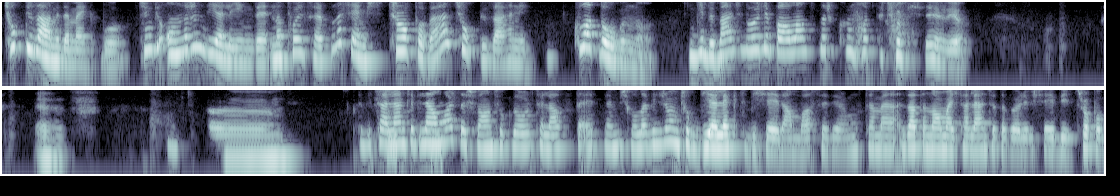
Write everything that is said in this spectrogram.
Çok güzel mi demek bu? Çünkü onların diyaleğinde Napoli tarafında şeymiş troppo bel çok güzel hani kulak dolgunluğu gibi. Bence böyle bağlantıları kurmak da çok işe yarıyor. Evet. Ee, Tabii İtalyanca bilen varsa şu an çok doğru telaffuz da etmemiş olabilir ama çok diyalekt bir şeyden bahsediyorum. Muhtemelen zaten normal İtalyanca da böyle bir şey değil. Troppo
